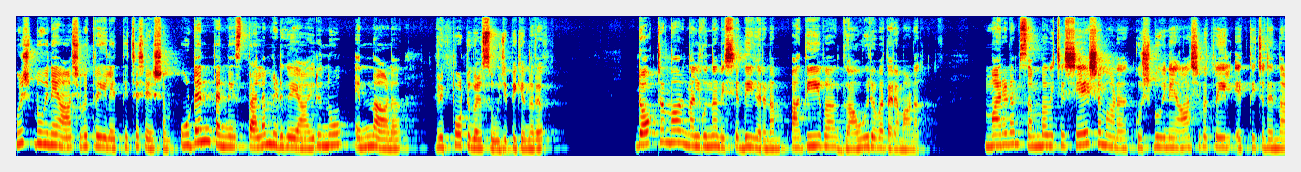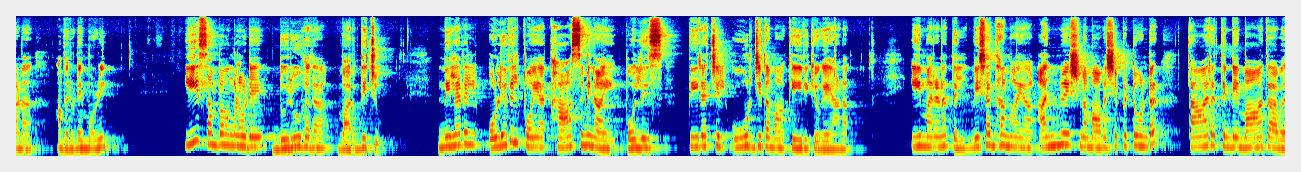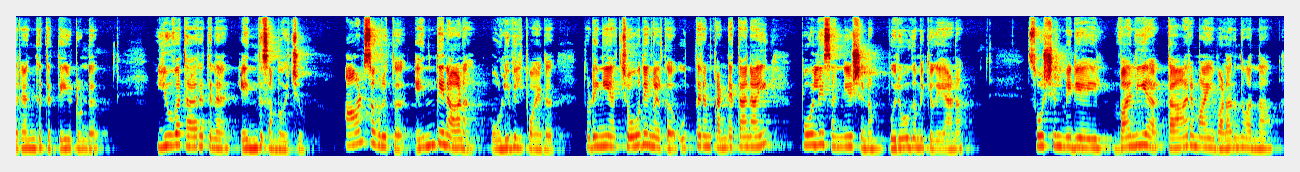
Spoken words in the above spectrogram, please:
ഖുഷ്ബുവിനെ ആശുപത്രിയിൽ എത്തിച്ച ശേഷം ഉടൻ തന്നെ സ്ഥലം വിടുകയായിരുന്നു എന്നാണ് റിപ്പോർട്ടുകൾ സൂചിപ്പിക്കുന്നത്. ഡോക്ടർമാർ നൽകുന്ന വിശദീകരണം അതീവ ഗൗരവതരമാണ്. മരണം സംഭവിച്ച ശേഷമാണ് ഖുഷ്ബുവിനെ ആശുപത്രിയിൽ എത്തിച്ചതെന്നാണ് അവരുടെ മൊഴി. ഈ സംഭവങ്ങളോടെ ദുരൂഹത വർദ്ധിച്ചു. നിലവിൽ ഒളിവിൽ പോയ ഖാസിമിനായി പോലീസ് തിരച്ചിൽ ഊർജിതമാക്കിയിരിക്കുകയാണ്. ഈ മരണത്തിൽ വിശദമായ അന്വേഷണം ആവശ്യപ്പെട്ടുകൊണ്ട് താരത്തിന്റെ മാതാവ് രംഗത്തെത്തിയിട്ടുണ്ട്. യുവതാരത്തിന് എന്ത് സംഭവിച്ചു? ആൺ സുഹൃത്ത് എന്തിനാണ് ഒളിവിൽ പോയത്? തുടങ്ങിയ ചോദ്യങ്ങൾക്ക് ഉത്തരം കണ്ടെത്താനായി പോലീസ് അന്വേഷണം പുരോഗമിക്കുകയാണ്. സോഷ്യൽ മീഡിയയിൽ വലിയ താരമായി വളർന്നു വന്ന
